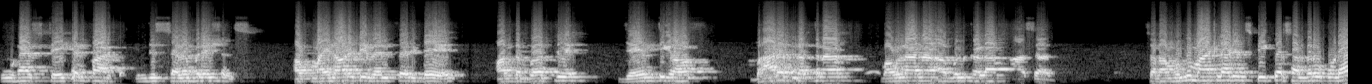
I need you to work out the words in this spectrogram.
who has taken part in these celebrations of Minority Welfare Day on the birthday Jayanti of Bharat Ratna Maulana Abul Kalam Azad. So నా ముందు మాట్లాడిన స్పీకర్స్ అందరూ కూడా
